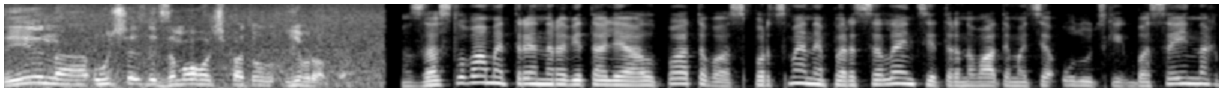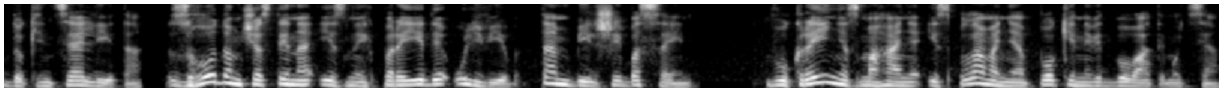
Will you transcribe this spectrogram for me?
і на участь зимового чемпіонату Європи. За словами тренера Віталія Алпатова, спортсмени-переселенці тренуватимуться у луцьких басейнах до кінця літа. Згодом частина із них переїде у Львів, там більший басейн. В Україні змагання із плавання поки не відбуватимуться.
